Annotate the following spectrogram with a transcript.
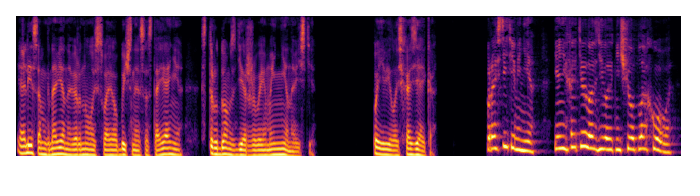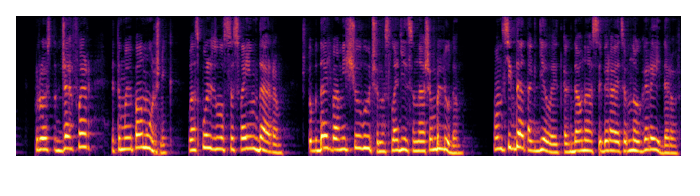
и Алиса мгновенно вернулась в свое обычное состояние с трудом сдерживаемой ненависти. Появилась хозяйка. «Простите меня, я не хотела сделать ничего плохого. Просто Джафар – это мой помощник, воспользовался своим даром, чтобы дать вам еще лучше насладиться нашим блюдом. Он всегда так делает, когда у нас собирается много рейдеров.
